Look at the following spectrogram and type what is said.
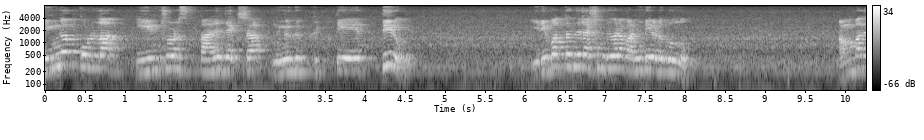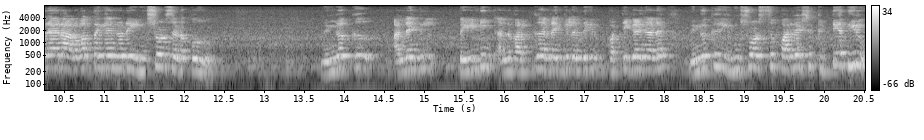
നിങ്ങൾക്കുള്ള ഇൻഷുറൻസ് പരിരക്ഷ നിങ്ങൾക്ക് കിട്ടിയേ തീരും. ഇരുപത്തഞ്ച് ലക്ഷം രൂപയുടെ വണ്ടി എടുക്കുന്നു. അമ്പതിനായിരം അറുപത്തയ്യായിരം രൂപയുടെ ഇൻഷുറൻസ് എടുക്കുന്നു. നിങ്ങൾക്ക് അല്ലെങ്കിൽ പെയിന്റിങ് അല്ല വർക്ക് അല്ലെങ്കിൽ എന്തെങ്കിലും പറ്റിക്കഴിഞ്ഞാൽ നിങ്ങൾക്ക് ഇൻഷുറൻസ് പരിരക്ഷ കിട്ടിയേ തീരൂ.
